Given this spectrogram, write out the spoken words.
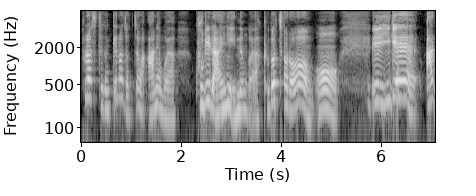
플라스틱은 끊어졌죠? 안에 뭐야? 구리 라인이 있는 거야. 그것처럼 어 이, 게 안,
